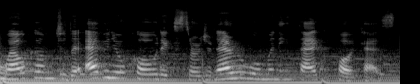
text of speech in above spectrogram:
and welcome to the Avenue Code Extraordinary Woman in Tech podcast.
